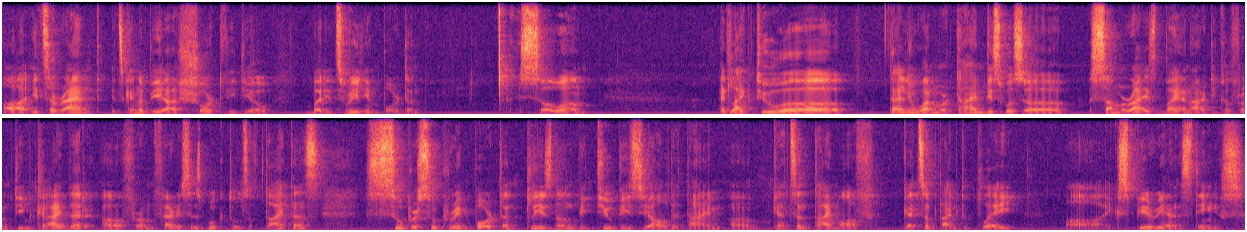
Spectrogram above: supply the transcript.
Uh, it's a rant. It's gonna be a short video but it's really important. So um, I'd like to uh, tell you one more time. This was uh, summarized by an article from Tim Kreider uh, from Ferriss's book Tools of Titans. Super, super important. Please don't be too busy all the time. Um, get some time off. Get some time to play, uh, experience things,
